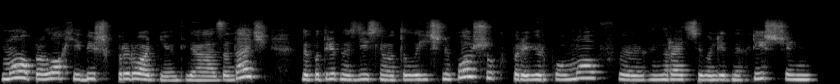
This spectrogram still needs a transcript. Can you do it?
мова пролог є більш природньою для задач, де потрібно здійснювати логічний пошук, перевірку умов, е, генерацію валідних рішень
